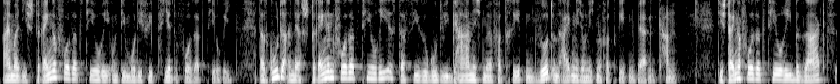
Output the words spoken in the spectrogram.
Einmal die strenge Vorsatztheorie und die modifizierte Vorsatztheorie. Das Gute an der strengen Vorsatztheorie ist, dass sie so gut wie gar nicht mehr vertreten wird und eigentlich auch nicht mehr vertreten werden kann. Die strenge Vorsatztheorie besagt,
